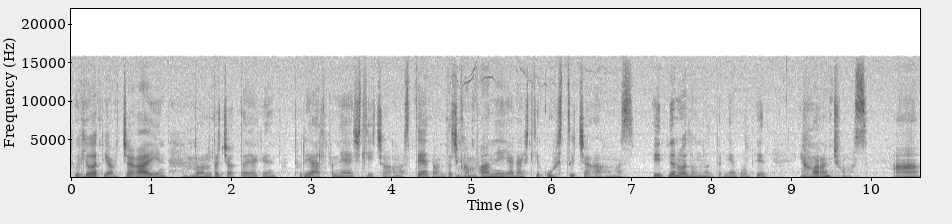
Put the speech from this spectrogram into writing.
төлөөд явж байгаа энэ дундаж одоо яг энэ төрийн албаны ажил хийж байгаа хүмүүс те дундаж компани яг ажлыг гүйцэтгэж байгаа хүмүүс. Эдгээр бол өнөөдөр яг үнэхээр их оронч хүмүүс аа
